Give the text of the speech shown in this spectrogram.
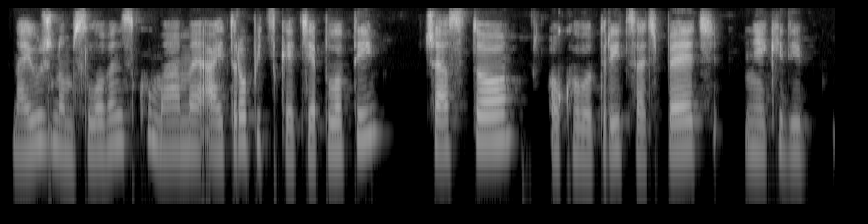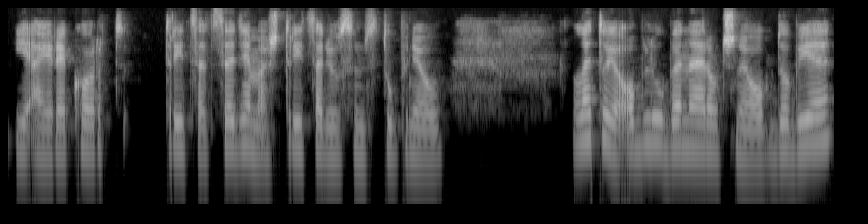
Na južnom Slovensku máme aj tropické teploty, často okolo 35, niekedy je aj rekord 37 až 38 stupňov. Leto je obľúbené ročné obdobie,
